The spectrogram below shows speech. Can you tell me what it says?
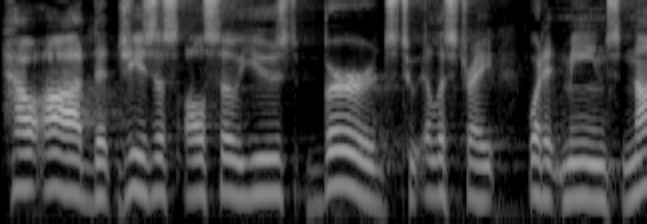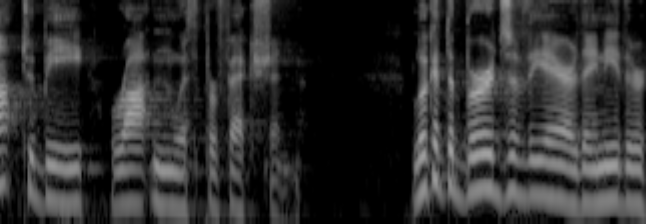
How odd that Jesus also used birds to illustrate what it means not to be rotten with perfection. Look at the birds of the air. They neither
